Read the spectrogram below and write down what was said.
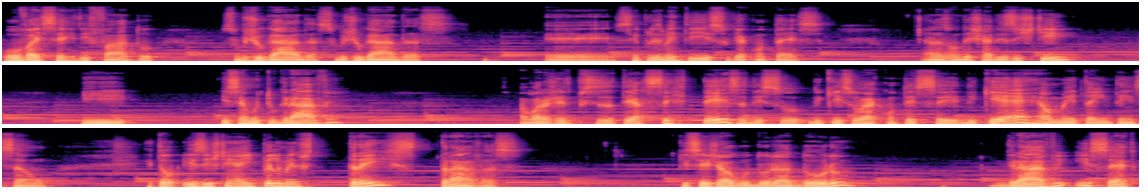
Ou vai ser, de fato, subjugadas, subjugadas. É simplesmente isso que acontece. Elas vão deixar de existir e isso é muito grave. Agora a gente precisa ter a certeza disso, de que isso vai acontecer, de que é realmente a intenção. Então existem aí pelo menos três travas: que seja algo duradouro, grave e certo.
